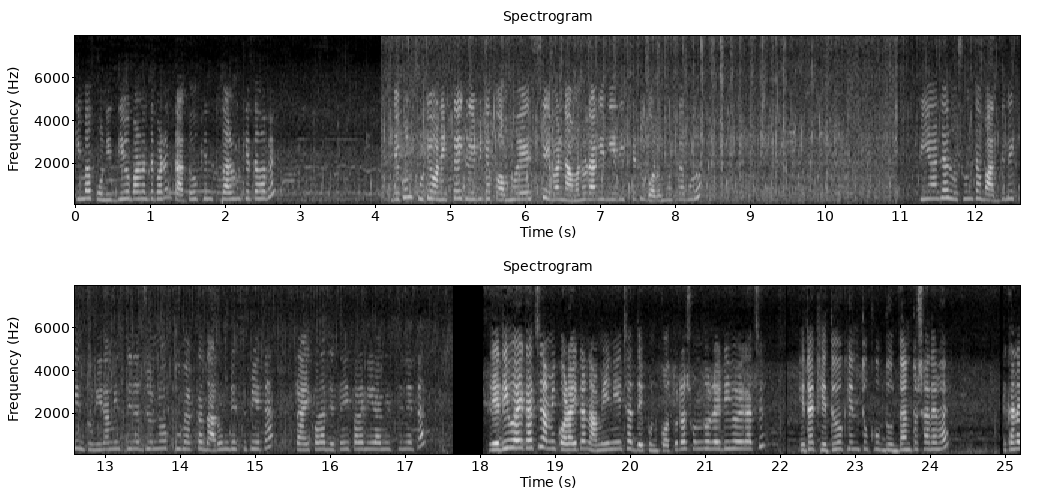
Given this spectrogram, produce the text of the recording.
কিংবা পনির দিয়েও বানাতে পারেন, তাতেও কিন্তু দারুণ খেতে হবে। দেখুন, ফুটে অনেকটাই গ্রেভিটা কম হয়ে এসছে। এবার নামানোর আগে দিয়ে দিচ্ছে একটু গরম মশলা গুঁড়ো। পেঁয়াজ আর রসুনটা বাদ দিলে কিন্তু নিরামিষ দিনের জন্য খুব একটা দারুণ রেসিপি এটা। ট্রাই করা যেতেই পারে নিরামিষ দিন এটা। রেডি হয়ে গেছে, আমি কড়াইটা নামিয়ে নিয়েছি। আর দেখুন, কতটা সুন্দর রেডি হয়ে গেছে। এটা খেতেও কিন্তু খুব দুর্দান্ত স্বাদের হয়। এখানে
